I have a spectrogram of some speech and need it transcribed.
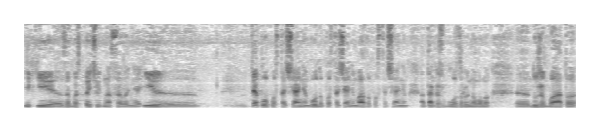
які забезпечують населення, і е, теплопостачанням, водопостачанням, газопостачанням, а також було зруйновано е, дуже багато е,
